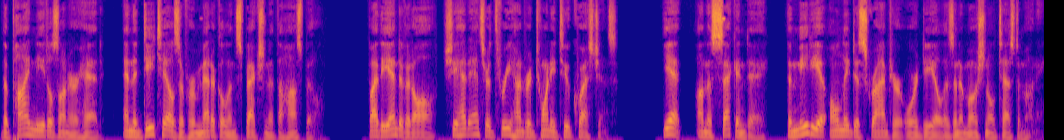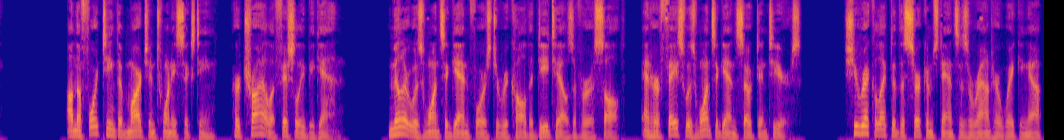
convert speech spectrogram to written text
the pine needles on her head, and the details of her medical inspection at the hospital. By the end of it all, she had answered 322 questions. Yet, on the second day, the media only described her ordeal as an emotional testimony. On the 14th of March in 2016, her trial officially began. Miller was once again forced to recall the details of her assault, and her face was once again soaked in tears. She recollected the circumstances around her waking up,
